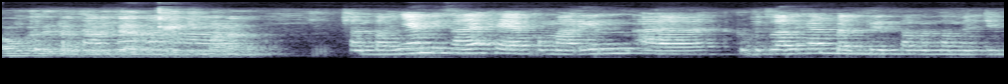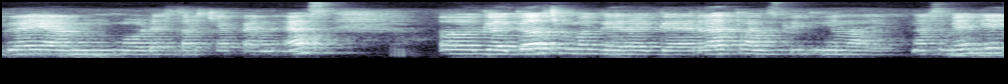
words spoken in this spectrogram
Oh, ketidaktelitian pertama. kayak gimana? Contohnya misalnya kayak kemarin eh, kebetulan kan bantuin teman-teman juga yang mau daftar CPNS eh, gagal cuma gara-gara transkrip nilai. Nah sebenarnya dia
